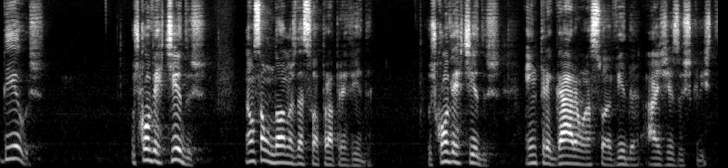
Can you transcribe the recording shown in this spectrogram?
Deus. Os convertidos não são donos da sua própria vida. Os convertidos entregaram a sua vida a Jesus Cristo.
